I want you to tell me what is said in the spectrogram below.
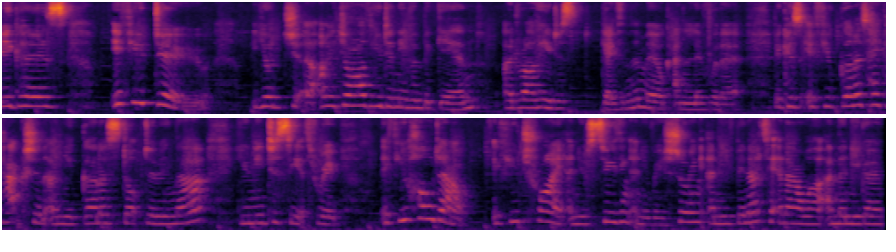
because if you do, you're I'd rather you didn't even begin. I'd rather you just gave them the milk and live with it. Because if you're gonna take action and you're gonna stop doing that, you need to see it through. If you hold out, if you try and you're soothing and you're reassuring and you've been at it an hour and then you go,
